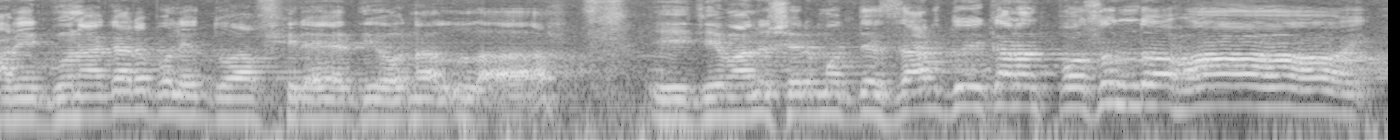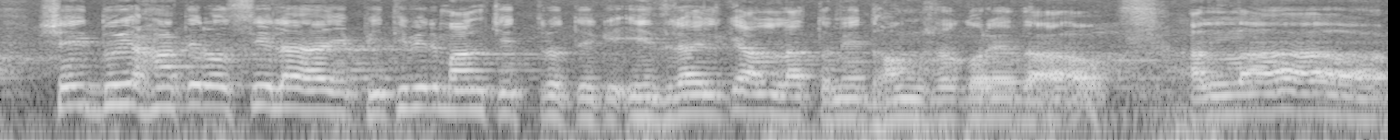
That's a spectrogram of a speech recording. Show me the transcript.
আমি গুণাগার বলে দোয়া ফিরাইয়া দিও না আল্লাহ। এই যে মানুষের মধ্যে যার দুই কানত পছন্দ হয় সেই দুই হাতের ওসিলায় পৃথিবীর মানচিত্র থেকে ইসরায়েলকে আল্লাহ তুমি ধ্বংস করে দাও। আল্লাহ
